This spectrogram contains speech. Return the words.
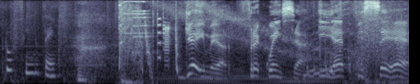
pro fim do tempo. Gamer Frequência IFCE.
